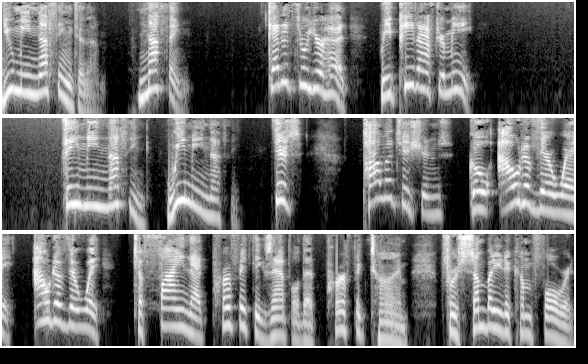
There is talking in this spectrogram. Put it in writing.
You mean nothing to them. Nothing. Get it through your head. Repeat after me. They mean nothing. We mean nothing. There's politicians go out of their way, out of their way to find that perfect example, that perfect time for somebody to come forward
